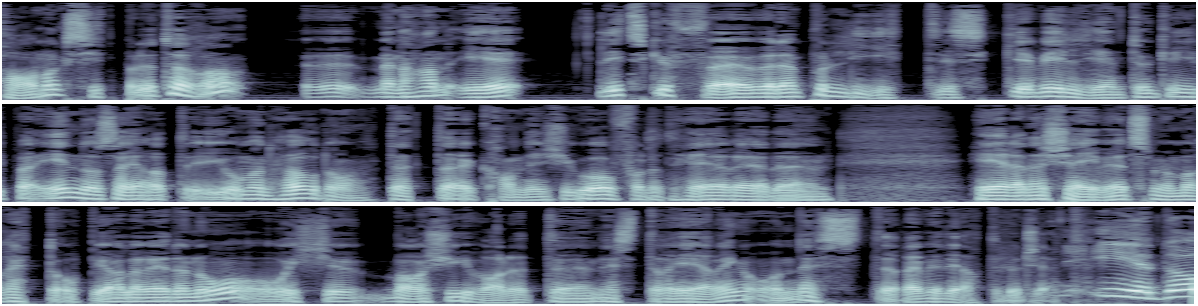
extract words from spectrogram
har nok sitt på det tørre, eh, men han er litt skuffa over den politiske viljen til å gripe inn og si at jo, men hør nå, dette kan ikke gå, for her er det her er det en skjevhet som vi må rette opp i allerede nå, og ikke bare skyve det til neste regjering og neste reviderte budsjett. Er det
